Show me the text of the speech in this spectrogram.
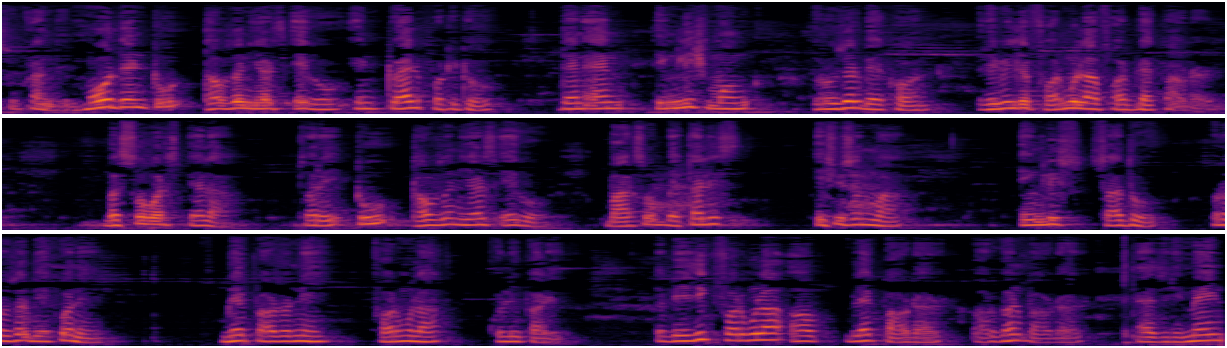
Sukranti more than two thousand years ago in twelve forty two then an English monk Roger Bacon reveal the formula for black powder બસો વર્ષ પહેલાં sorry two thousand years ago બારસો બેતાલીસ ઈસવીસનમાં ઇંગ્લિશ સાધુ રોઝર બેકોને બ્લેક પાવડરની ફોર્મ્યુલા ખુલ્લી પાડી the basic formula of black powder or gunpowder has remain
